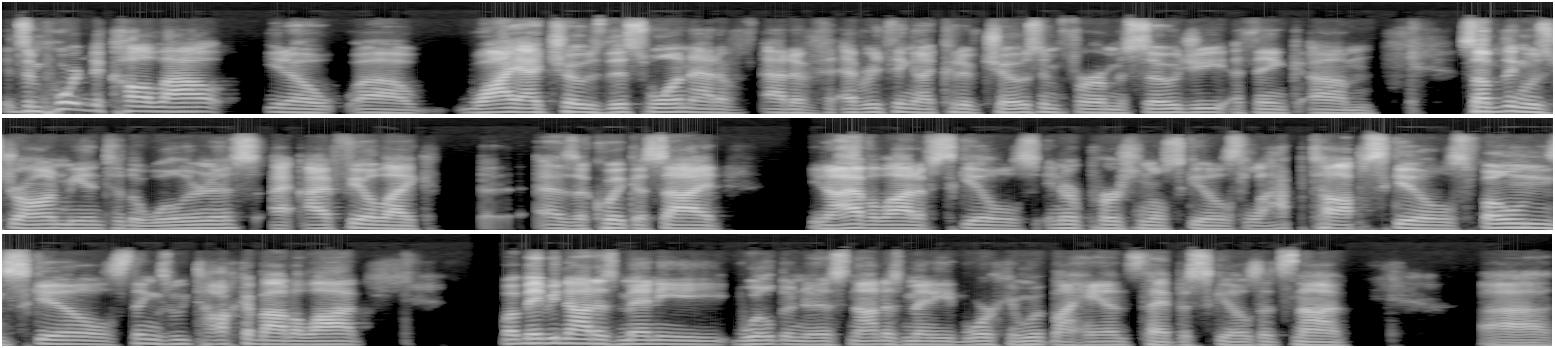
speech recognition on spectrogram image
it's important to call out you know uh, why I chose this one out of out of everything I could have chosen for a misogi. I think um, something was drawing me into the wilderness. I, I, feel like, uh, as a quick aside, you know, I have a lot of skills, interpersonal skills, laptop skills, phone skills, things we talk about a lot, but maybe not as many wilderness, not as many working with my hands type of skills. It's not uh,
